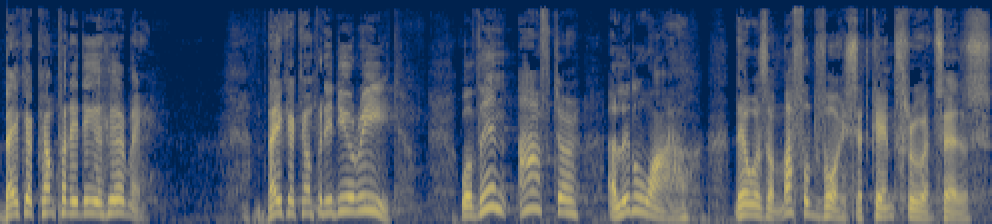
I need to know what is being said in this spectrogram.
Baker Company, do you hear me? Baker Company, do you read? Well, then, after a little while, there was a muffled voice that came through and says,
